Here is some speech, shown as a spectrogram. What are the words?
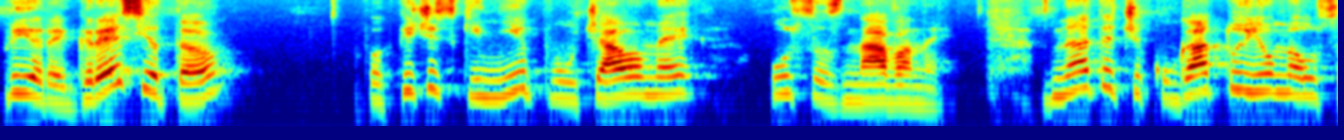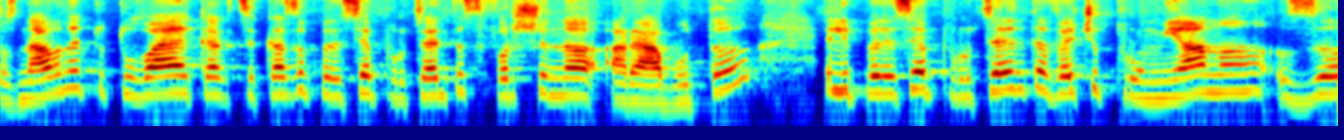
При регресията, фактически ние получаваме осъзнаване. Знаете, че когато имаме осъзнаването, това е, как се казва, 50% свършена работа или 50% вече промяна за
